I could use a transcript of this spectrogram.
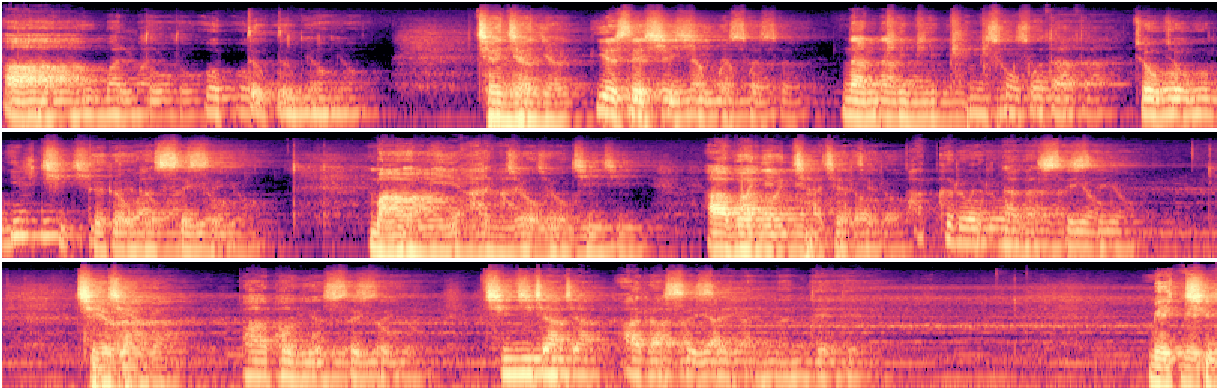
아무 말도 없더군요. 저녁 6시 넘어서 남편이 평소보다 조금 일찍 들어왔어요. 마음이 안 좋은지 아버님 찾으러 밖으로 나갔어요. 제가 바보였어요. 진작 알았어야 했는데 며칠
